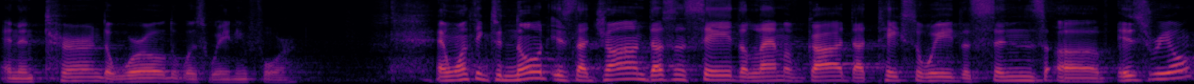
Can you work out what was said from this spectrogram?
and in turn the world was waiting for. And one thing to note is that John doesn't say the Lamb of God that takes away the sins of Israel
